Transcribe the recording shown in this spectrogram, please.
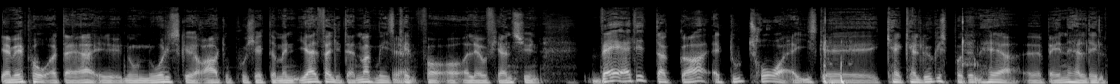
Jeg er med på, at der er uh, nogle nordiske radioprojekter, men i hvert fald i Danmark mest ja. kendt for at, at lave fjernsyn. Hvad er det, der gør, at du tror, at I skal, kan, kan lykkes på den her øh, banehalvdel?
